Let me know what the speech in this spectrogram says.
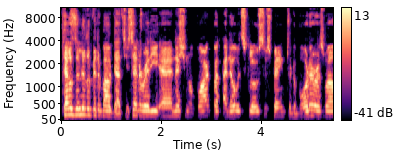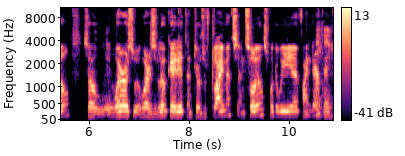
tell us a little bit about that. You said already uh, national park, but I know it's close to Spain, to the border as well. So where is where is it located in terms of climates and soils? What do we uh, find there? Okay.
